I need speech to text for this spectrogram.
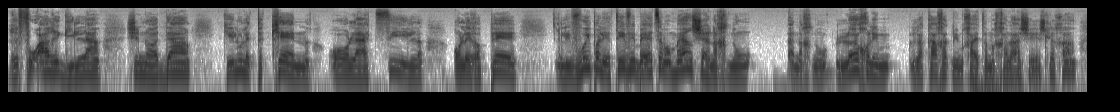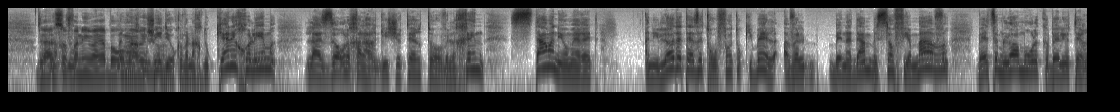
מרפואה רגילה, שנועדה... כאילו לתקן, או להציל, או לרפא. ליווי פליאטיבי בעצם אומר שאנחנו אנחנו לא יכולים לקחת ממך את המחלה שיש לך. זה היה סופני, היה ברור מהראשון. בדיוק, אבל אנחנו כן יכולים לעזור לך להרגיש יותר טוב, ולכן, סתם אני אומרת, אני לא יודעת איזה תרופות הוא קיבל, אבל בן אדם בסוף ימיו בעצם לא אמור לקבל יותר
